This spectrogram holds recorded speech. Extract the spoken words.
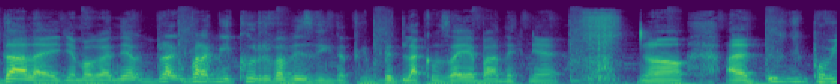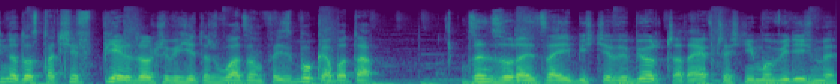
Dalej, nie mogę, nie, brak, brak mi kurwa wyzwik na tych bydlaków zajebanych, nie? No, ale powinno dostać się w pierdol oczywiście też władzą Facebooka, bo ta Cenzura jest zajebiście wybiórcza, tak jak wcześniej mówiliśmy.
